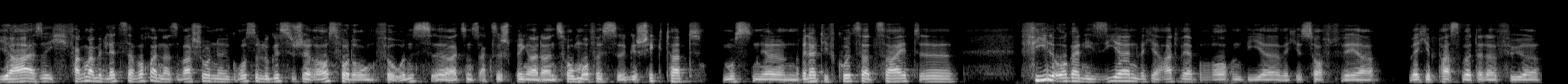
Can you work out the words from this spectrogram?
Ja, also ich fange mal mit letzter Woche an. Das war schon eine große logistische Herausforderung für uns, äh, als uns Axel Springer da ins Homeoffice äh, geschickt hat. Wir mussten ja in relativ kurzer Zeit äh, viel organisieren. Welche Hardware brauchen wir? Welche Software? Welche Passwörter dafür?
